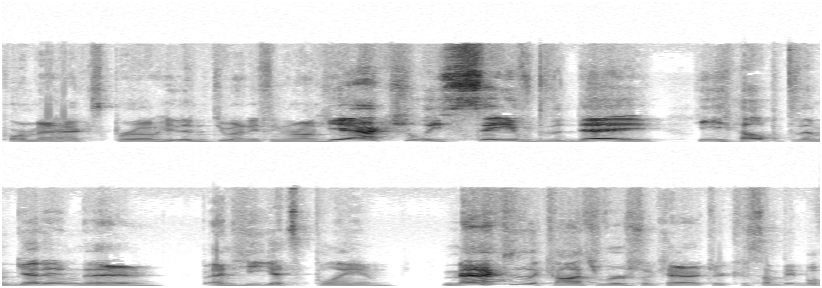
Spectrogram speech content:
poor Max, bro. He didn't do anything wrong. He actually saved the day. He helped them get in there, and he gets blamed. Max is a controversial character because some people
